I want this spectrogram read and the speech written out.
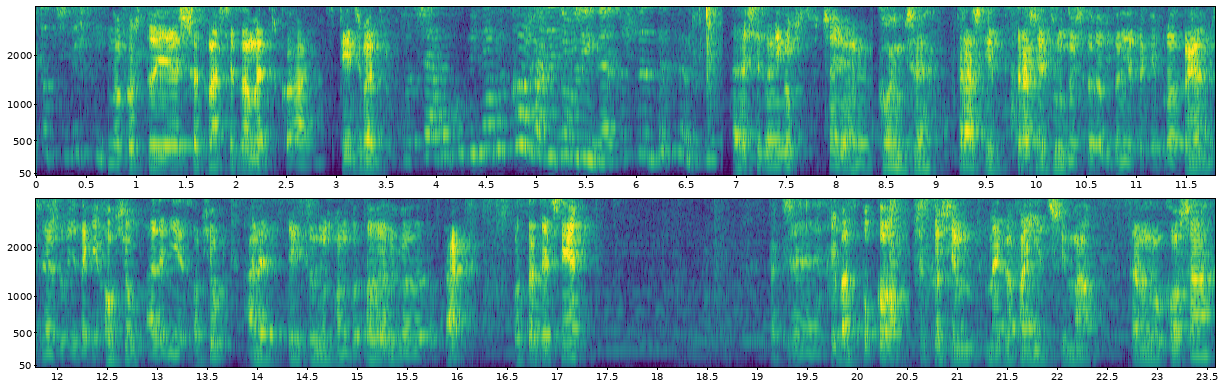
130. No kosztuje 16 za metr, kochani. Z 5 metrów. To trzeba było kupić nowy kosz, a nie tą linę. Toż to jest bez sensu. A ja się do niego przyzwyczaiłem. Kończę. Strasznie, strasznie trudno się to robi, to nie jest takie proste. Myślałem, że to będzie takie hop ale nie jest hop Ale z tej strony już mam gotowe, wygląda to tak. Ostatecznie. Także chyba spoko. Wszystko się mega fajnie trzyma z samego kosza.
